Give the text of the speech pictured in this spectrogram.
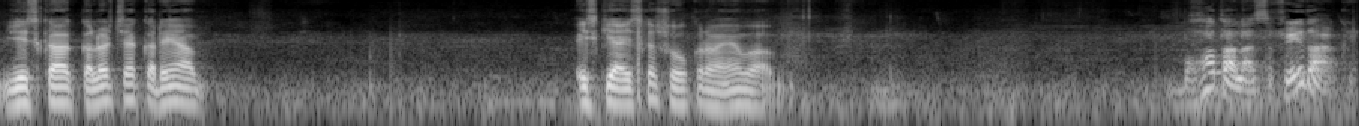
ये इसका कलर चेक करें आप। इसकी आइस का शो करवाएँ अब आप। बहुत आला सफ़ेद आँख है।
